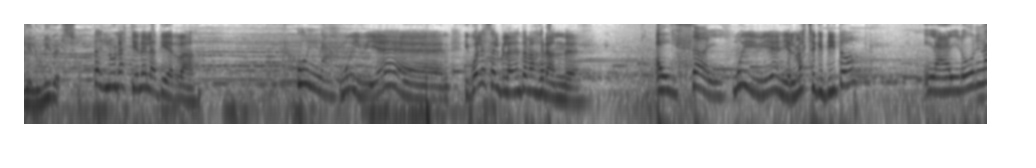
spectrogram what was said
y el universo. ¿Cuántas lunas tiene la Tierra? Una. Muy bien. ¿Y cuál es el planeta más grande? El sol. Muy bien. ¿Y el más chiquitito? La luna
